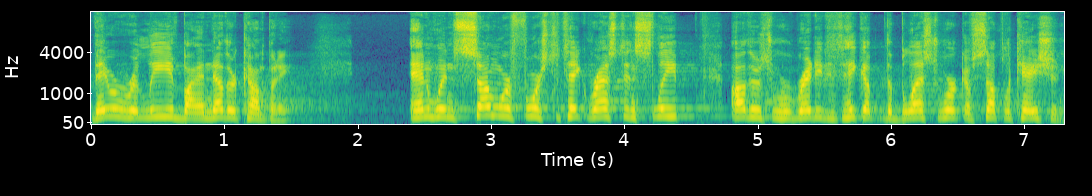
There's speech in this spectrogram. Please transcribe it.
they were relieved by another company. And when some were forced to take rest and sleep, others were ready to take up the blessed work of supplication.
